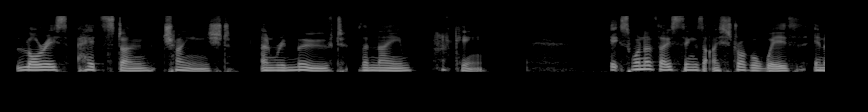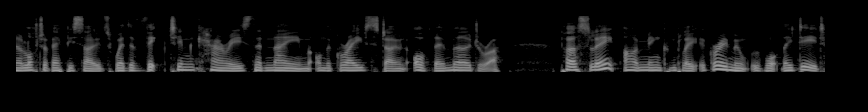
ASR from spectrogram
Lori's headstone changed and removed the name Hacking. It's one of those things that I struggle with in a lot of episodes where the victim carries the name on the gravestone of their murderer. Personally, I'm in complete agreement with what they did.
